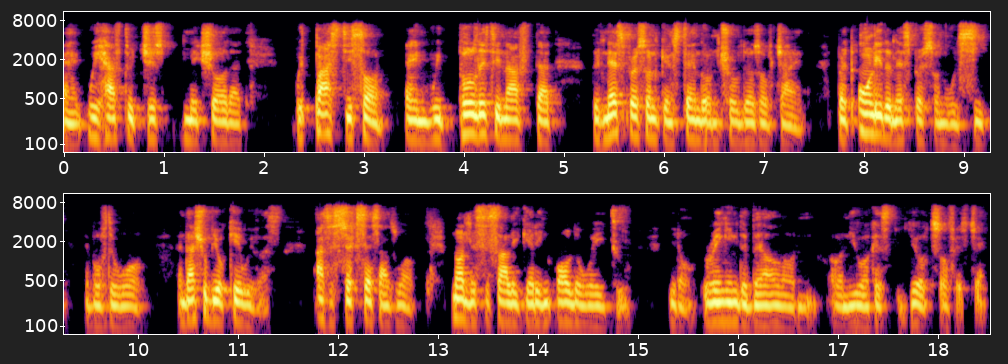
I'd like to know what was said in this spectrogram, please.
And we have to just make sure that we pass this on and we build it enough that the next person can stand on shoulders of giant, but only the next person will see above the wall. And that should be okay with us as a success as well, not necessarily getting all the way to, you know, ringing the bell on, on New York, New York Stock Exchange.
